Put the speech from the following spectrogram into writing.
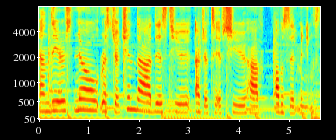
And there's no restriction that these two adjectives should have opposite meanings.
